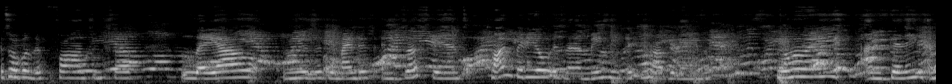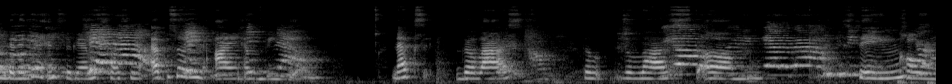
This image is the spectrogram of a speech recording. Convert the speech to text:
It's all about the fonts and stuff, layout, music reminders, and just dance. Prime Video is an amazing if you have the game. Boomerang, I'm getting, I'm gonna get Instagram. Trust me. Episode and I am video. Next, the last, the the last um thing Column.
